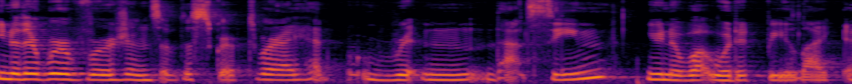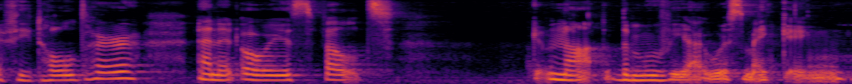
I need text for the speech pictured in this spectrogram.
You know, there were versions of the script where I had written that scene. You know, what would it be like if he told her? And it always felt not the movie I was making,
